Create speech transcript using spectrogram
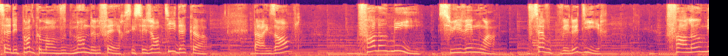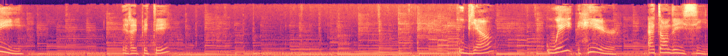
ça dépend de comment on vous demande de le faire. Si c'est gentil, d'accord. Par exemple, Follow me, suivez-moi. Ça, vous pouvez le dire. Follow me. Et répétez. Ou bien, Wait here. Attendez ici.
